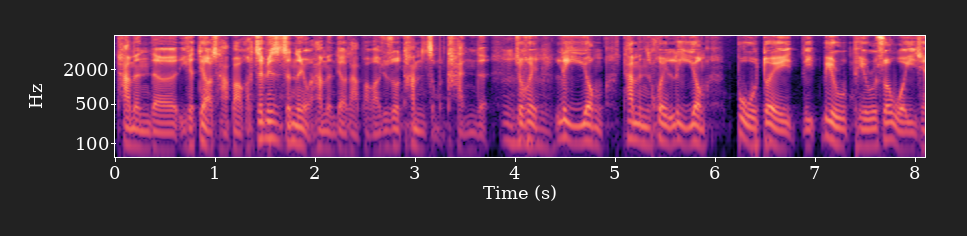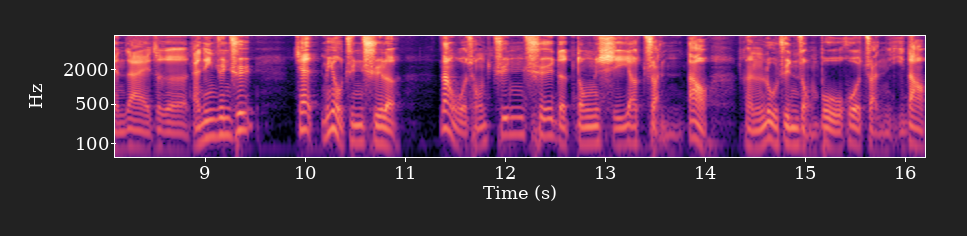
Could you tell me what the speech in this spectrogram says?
他们的一个调查报告。这边是真的有他们调查报告，就是说他们怎么贪的，就会利用他们会利用部队，比比如比如说我以前在这个南京军区，现在没有军区了，那我从军区的东西要转到。可能陆军总部或转移到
